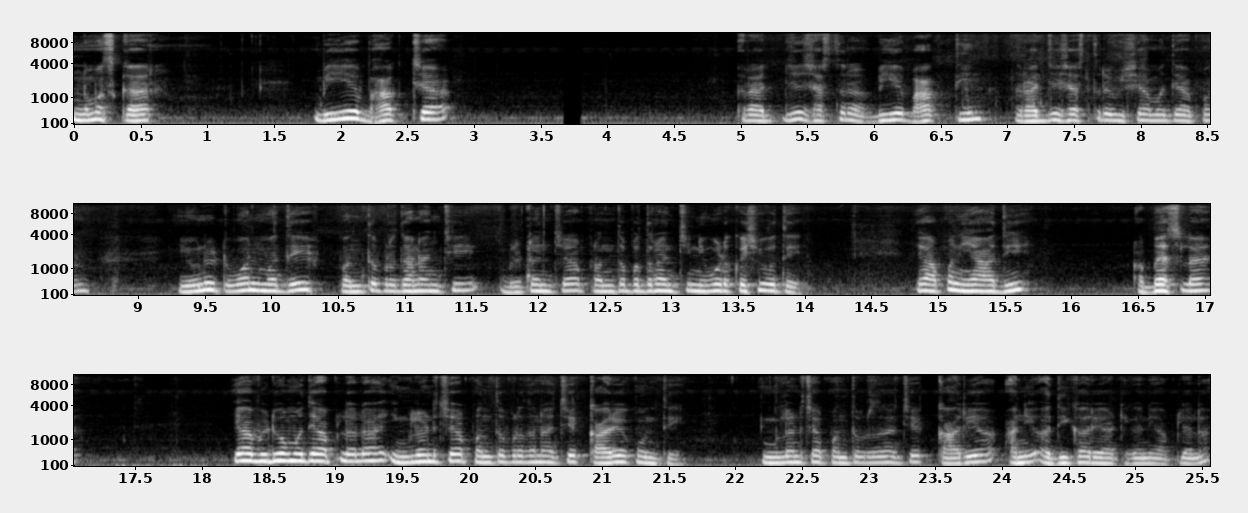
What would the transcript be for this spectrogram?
नमस्कार. बी ए भागच्या राज्यशास्त्र बी ए भाग तीन राज्यशास्त्र विषयामध्ये आपण युनिट वनमध्ये पंतप्रधानांची ब्रिटनच्या पंतप्रधानांची निवड कशी होते हे आपण याआधी अभ्यासलं आहे. या व्हिडिओमध्ये आपल्याला इंग्लंडच्या पंतप्रधानाचे कार्य कोणते इंग्लंडच्या पंतप्रधानाचे कार्य आणि अधिकार या ठिकाणी आपल्याला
